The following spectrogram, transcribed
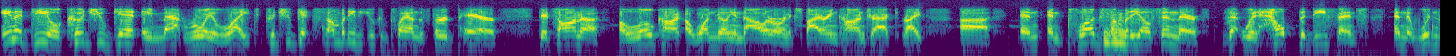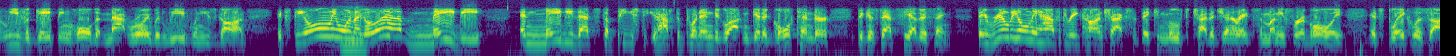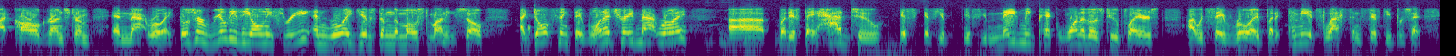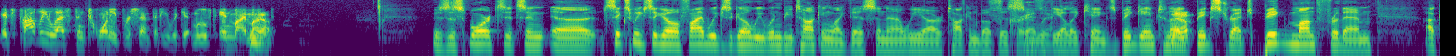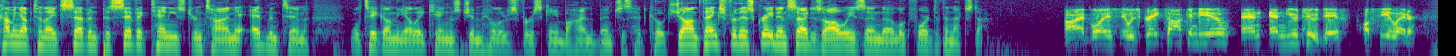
In a deal, could you get a Matt Roy light? Could you get somebody that you could play on the third pair that's on a, a low con, a one million dollar or an expiring contract, right? Uh, and and plug mm-hmm. somebody else in there that would help the defense and that wouldn't leave a gaping hole that Matt Roy would leave when he's gone. It's the only one I mm-hmm. go, eh, maybe, and maybe that's the piece that you have to put in to go out and get a goaltender because that's the other thing. They really only have three contracts that they can move to try to generate some money for a goalie. It's Blake Lizotte, Carl Grundstrom, and Matt Roy. Those are really the only three, and Roy gives them the most money. So I don't think they want to trade Matt Roy. Uh, but if they had to, if if you if you made me pick one of those two players, I would say Roy. But to me, it's less than fifty percent. It's probably less than twenty percent that he would get moved in my mind. Yeah. This is sports. It's in uh, six weeks ago, five weeks ago, we wouldn't be talking like this, and now we are talking about this uh, with the LA Kings. Big game tonight, yep. big stretch, big month for them. Uh, coming up tonight, seven Pacific, ten Eastern time Edmonton will take on the LA Kings. Jim Hiller's first game behind the bench as head coach. John, thanks for this great insight as always, and uh, look forward to the next time. All right, boys. It was great talking to you, and, and you too, Dave. I'll see you later.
